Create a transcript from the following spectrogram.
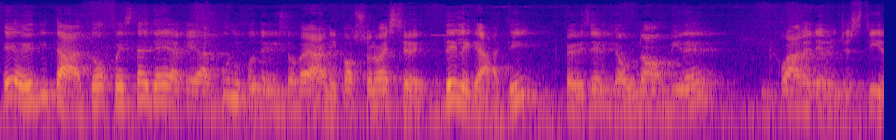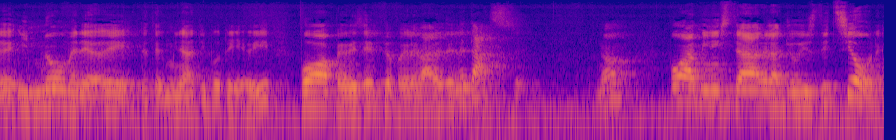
ereditato questa idea che alcuni poteri sovrani possono essere delegati, per esempio a un nobile, il quale deve gestire in nome del re determinati poteri, può per esempio prelevare delle tasse, no? può amministrare la giurisdizione,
